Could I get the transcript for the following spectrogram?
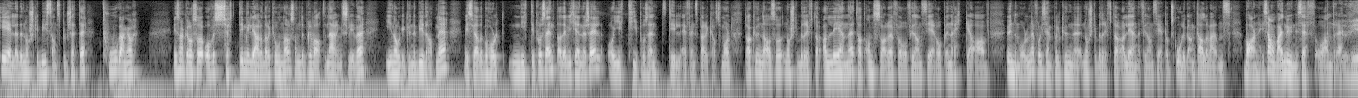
hele det norske bistandsbudsjettet to ganger. Vi snakker også over 70 milliarder kroner som det private næringslivet i Norge kunne bidratt med hvis vi hadde beholdt 90% av det vi tjener selv, og gitt 10% til FNs bærekraftsmål. Da kunne altså norske bedrifter alene tatt ansvaret for å finansiere opp en rekke av undermålene. F.eks. kunne norske bedrifter alene finansiert opp skolegang til alle verdens barn, i samarbeid med Unicef og andre. Vi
